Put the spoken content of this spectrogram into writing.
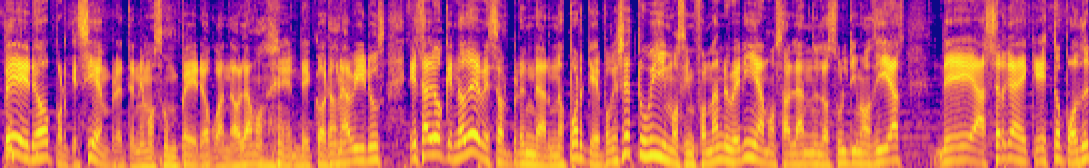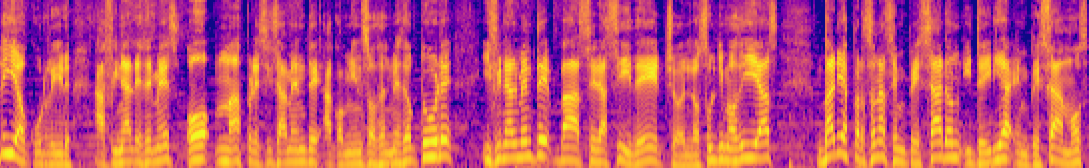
pero, porque siempre tenemos un pero cuando hablamos de, coronavirus, es algo que no debe sorprendernos. ¿Por qué? Porque ya estuvimos informando y veníamos hablando en los últimos días de acerca de que esto podría ocurrir a finales de mes o más precisamente a comienzos del mes de octubre y finalmente va a ser así. De hecho, en los últimos días varias personas empezaron, y te diría empezamos,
